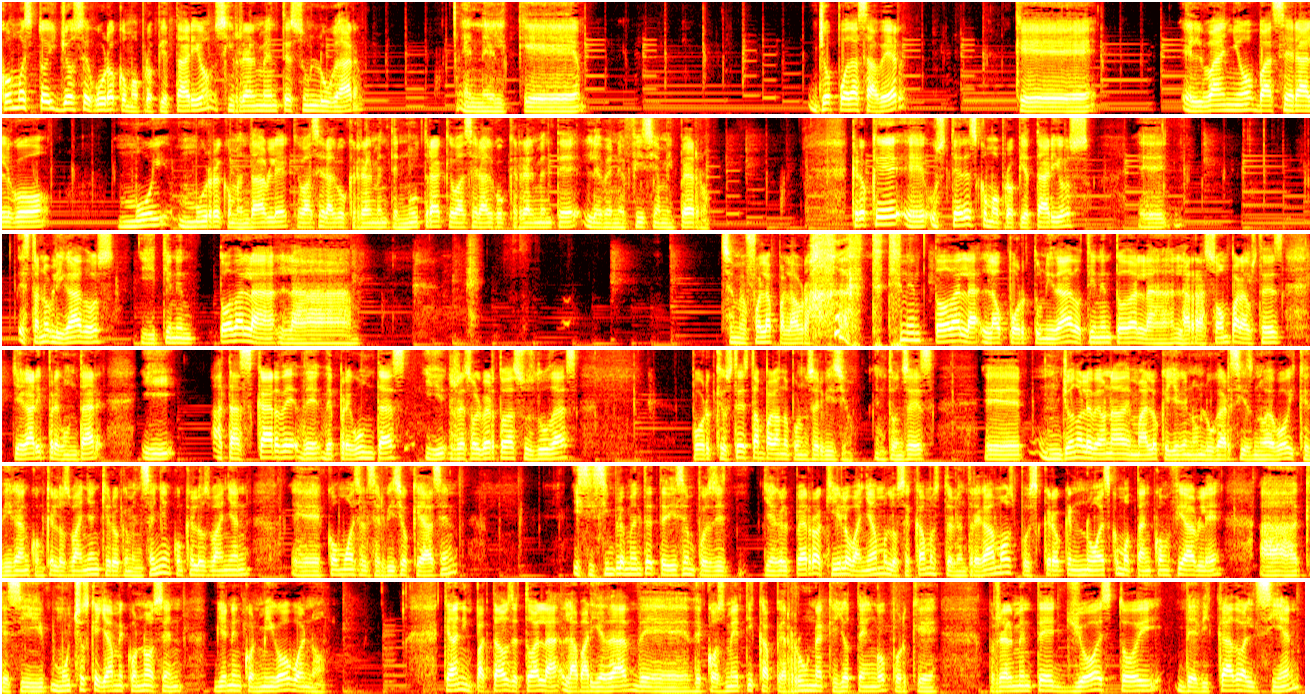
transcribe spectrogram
¿Cómo estoy yo seguro como propietario si realmente es un lugar en el que yo pueda saber que el baño va a ser algo muy, muy recomendable, que va a ser algo que realmente nutra, que va a ser algo que realmente le beneficie a mi perro. Creo que eh, ustedes como propietarios eh, están obligados y tienen toda la, Se me fue la palabra. tienen toda la, oportunidad o tienen toda la, razón para ustedes llegar y preguntar y atascar de, preguntas y resolver todas sus dudas porque ustedes están pagando por un servicio. Entonces, eh, yo no le veo nada de malo que lleguen a un lugar si es nuevo y que digan con qué los bañan. Quiero que me enseñen con qué los bañan, eh, cómo es el servicio que hacen. Y si simplemente te dicen, pues llega el perro aquí, lo bañamos, lo secamos, te lo entregamos, pues creo que no es como tan confiable a que si muchos que ya me conocen vienen conmigo, bueno, quedan impactados de toda la, variedad de, cosmética perruna que yo tengo porque pues, realmente yo estoy dedicado al 100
